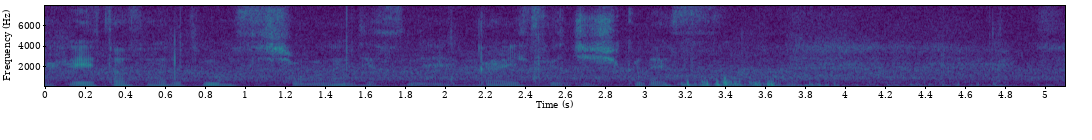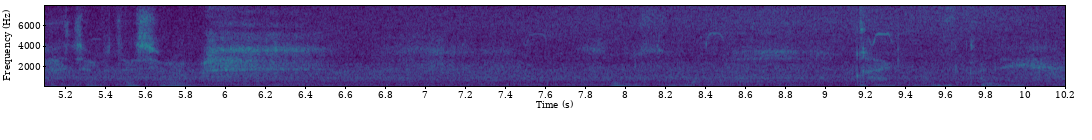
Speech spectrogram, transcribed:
は閉鎖されてます。しょうがないですね。外出自粛です。さあじゃあ私はそろそろ帰りますかね。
